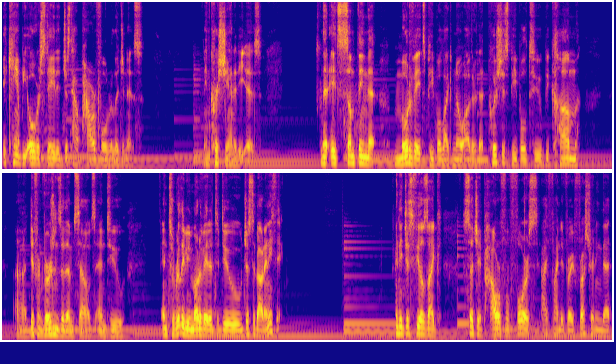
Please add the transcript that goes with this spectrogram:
it can't be overstated just how powerful religion is and Christianity is that it's something that motivates people like no other that pushes people to become uh, different versions of themselves and to and to really be motivated to do just about anything and it just feels like such a powerful force, I find it very frustrating that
